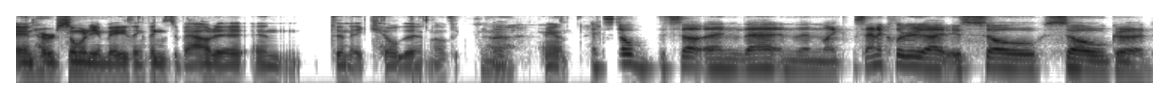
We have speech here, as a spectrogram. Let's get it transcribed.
and heard so many amazing things about it, and then they killed it. And I was like, Yeah. man, It's so it's so and that and then like Santa Clarita is so so good.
